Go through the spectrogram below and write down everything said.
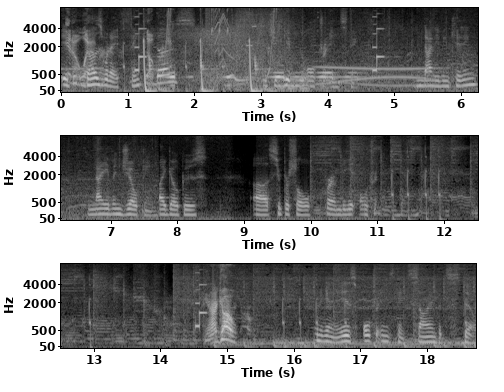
if You know, it does what I think it does, it should give you Ultra Instinct. Not even kidding. Not even joking. By Goku's uh, Super Soul for him to get Ultra Instinct. Here I go. And again, it is Ultra Instinct sign, but still.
